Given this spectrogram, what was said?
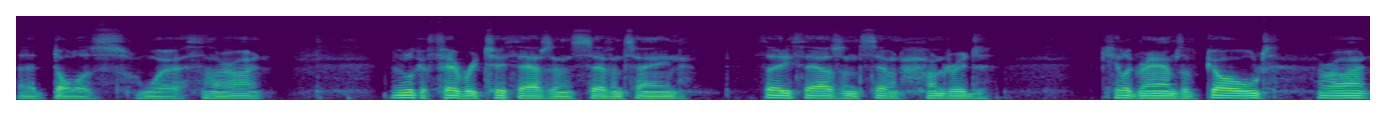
uh, dollars worth. All right, we look at February 2017. 30,700 kilograms of gold. All right,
